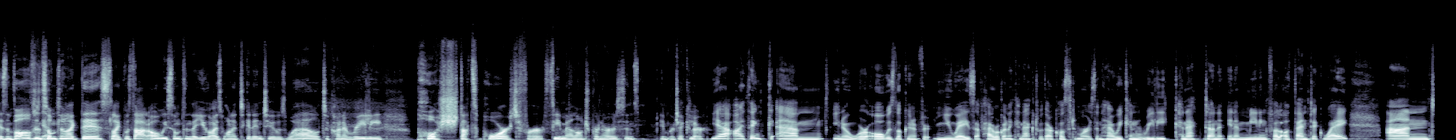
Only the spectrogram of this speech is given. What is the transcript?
is involved in yeah. something like this." Like, was that always something that you guys wanted to get into as well to kind of really push that support for female entrepreneurs in, in particular? Yeah, I think um, you know we're always looking for new ways of how we're going to connect with our customers and how we can really connect on, in a meaningful, authentic way. And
